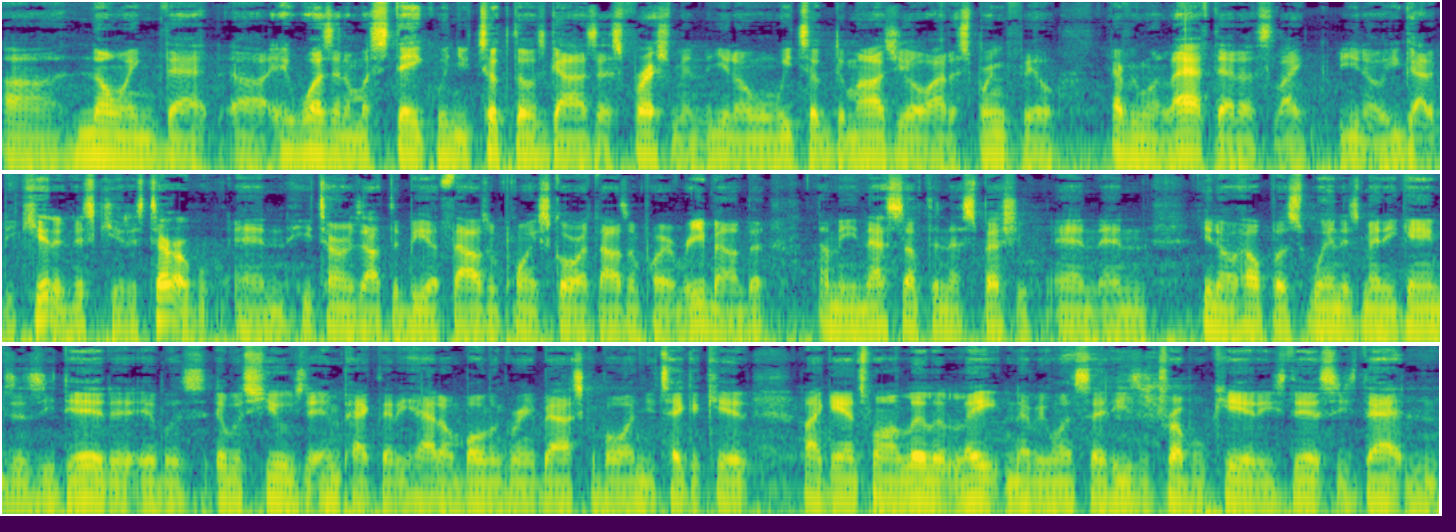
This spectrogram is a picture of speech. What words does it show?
uh, knowing that uh, it wasn't a mistake when you took those guys as freshmen. You know, when we took Demajeo out of Springfield, everyone laughed at us like, you know, you got to be kidding. This kid is terrible. And he turns out to be a thousand point scorer, a thousand point rebounder. I mean, that's something that's special. And, and you know, help us win as many games as he did. It, it was it was huge, the impact that he had on Bowling Green basketball. And you take a kid like Antwon Lillard late, and everyone said he's a troubled kid. He's this, he's that. And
